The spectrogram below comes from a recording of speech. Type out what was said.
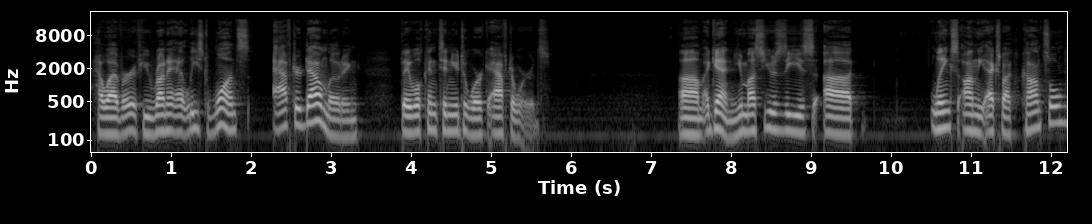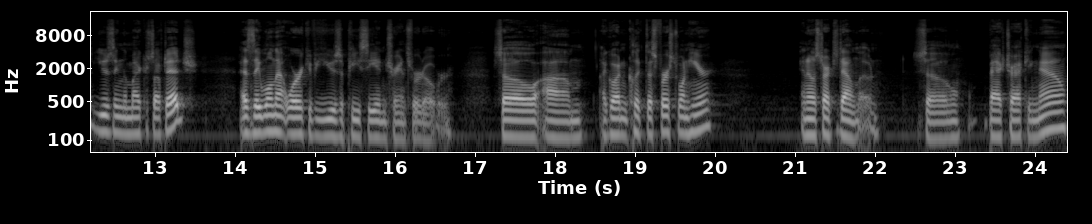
However, if you run it at least once after downloading, they will continue to work afterwards. Um, again, you must use these uh, links on the Xbox console using the Microsoft Edge, as they will not work if you use a PC and transfer it over. So um, I go ahead and click this first one here and it'll start to download. So backtracking now,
